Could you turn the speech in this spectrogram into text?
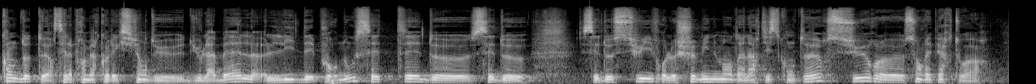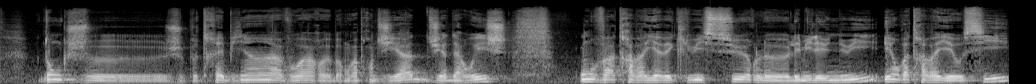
Conte d'auteur, c'est la première collection du, du label. L'idée pour nous, c'était de, c'est de, c'est de suivre le cheminement d'un artiste conteur sur euh, son répertoire. Donc je, peux très bien avoir, euh, on va prendre Jihad, Jihad Darwish, on va travailler avec lui sur le, les mille et une nuits et on va travailler aussi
